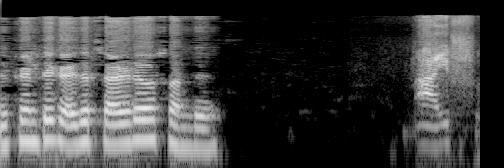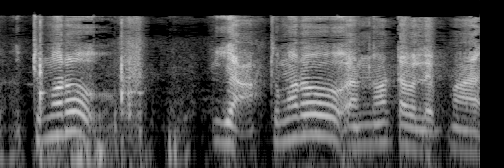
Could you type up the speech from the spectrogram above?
You can take either Saturday or Sunday. Ah, if tomorrow, yeah, tomorrow I'm not available. Uh,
